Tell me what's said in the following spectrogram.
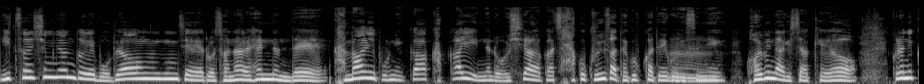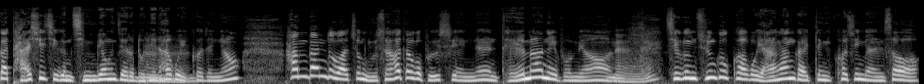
2010년도에 모병제로 전화를 했는데 가만히 보니까 가까이 있는 러시아가 자꾸 군사 대국화 되고 음. 있으니 겁이 나기 시작해요. 그러니까 다시 지금 징병제로 논의를 음. 하고 있거든요. 한반도와 좀 유사하다고 볼 수 있는 대만을 보면 네. 지금 중국하고 양안 갈등이 커지면서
